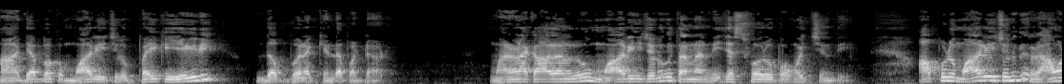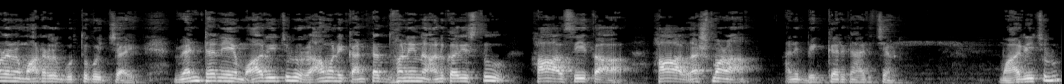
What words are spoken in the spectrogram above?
ఆ దెబ్బకు మారీచుడు పైకి ఎగిరి దబ్బున కింద పడ్డాడు. మరణకాలంలో మారీచునకు తన నిజస్వరూపం వచ్చింది. అప్పుడు మారీచునికి రావణుని మాటలు గుర్తుకొచ్చాయి. వెంటనే మారీచుడు రాముని కంఠధ్వనిని అనుకరిస్తూ హా సీత హా లక్ష్మణ అని బిగ్గరగా అరిచాడు. మారీచుడు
